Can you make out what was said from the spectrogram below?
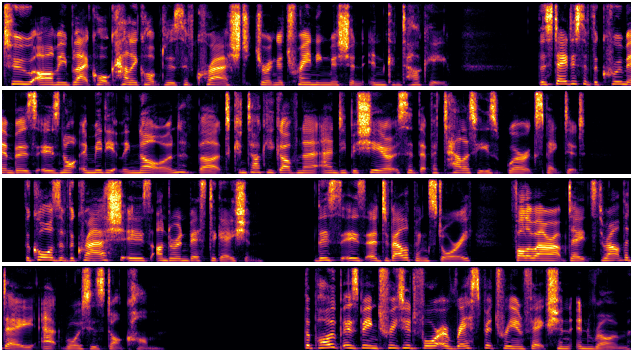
Two Army Black Hawk helicopters have crashed during a training mission in Kentucky. The status of the crew members is not immediately known, but Kentucky Governor Andy Beshear said that fatalities were expected. The cause of the crash is under investigation. This is a developing story. Follow our updates throughout the day at Reuters.com. The Pope is being treated for a respiratory infection in Rome.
